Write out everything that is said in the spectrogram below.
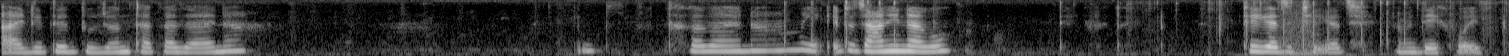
আইডিতে দুজন থাকা যায় না। থাকা যায় না, আমি এটা জানি না গো। ঠিক আছে ঠিক আছে, আমি দেখব একটু।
